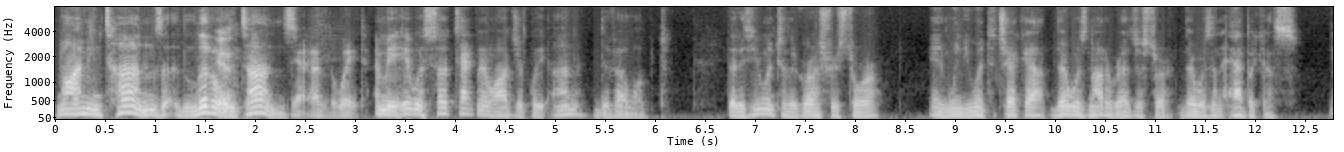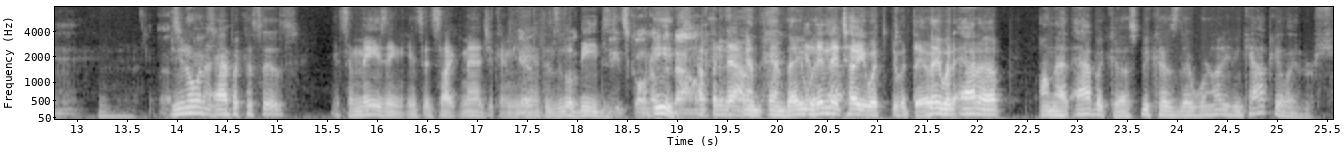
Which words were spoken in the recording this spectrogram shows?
No, I mean tons, literally Yeah. tons. Yeah, as the weight. I mean, it was so technologically undeveloped that if you went to the grocery store and when you went to check out, there was not a register, there was an abacus. Mm-hmm. Mm-hmm. That's Do you know what an abacus is? It's amazing. It's it's like magic. I mean, they have these little beads Beads going up and down. up and down, And- and they would then they tell you what what they, they would add up on that abacus because there were not even calculators.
